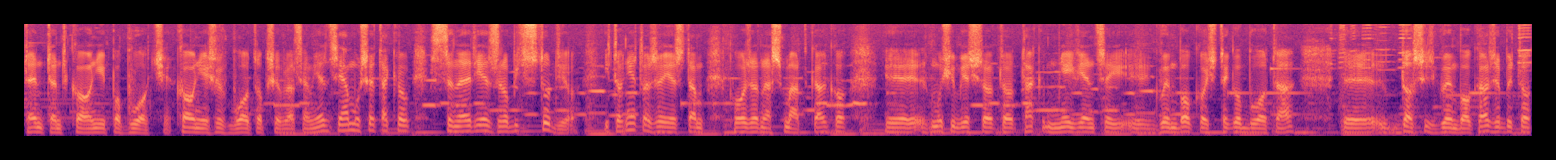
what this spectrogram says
ten, ten koni po błocie. Konie się w błoto przewracam, więc ja muszę taką scenerię zrobić w studio. I to nie to, że jest tam położona szmatka, tylko musi mieć to, to tak mniej więcej głębokość tego błota, dosyć głęboka, żeby to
